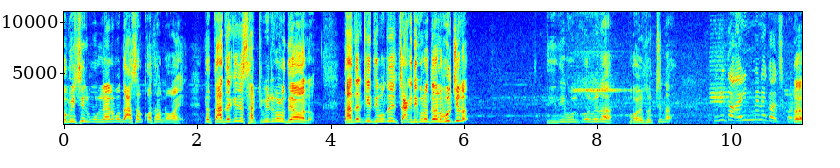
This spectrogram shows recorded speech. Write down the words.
ওবিসির মূল্যায়নের মধ্যে আসার কথা নয়। তা তাদেরকে যে সার্টিফিকেটগুলো দেওয়া হলো তাদেরকে ইতিমধ্যে যে চাকরিগুলো দেওয়া হলো ভুল ছিল? দিদি ভুল করবে না বয়স হচ্ছে না। তিনি তো আইন মেনে কাজ করেন।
